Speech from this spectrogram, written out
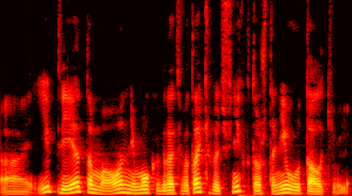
А, и при этом он не мог играть в атаке против них, потому что они его выталкивали.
